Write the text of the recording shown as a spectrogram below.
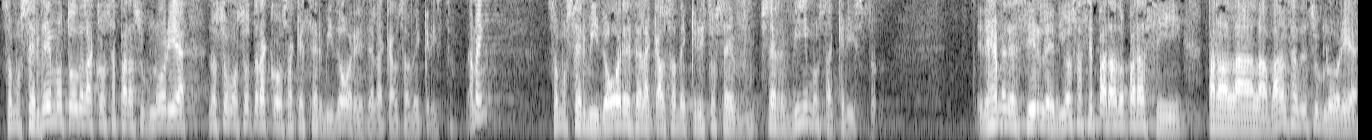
Somos, servemos todas las cosas para su gloria, no somos otra cosa que servidores de la causa de Cristo. Amén. Somos servidores de la causa de Cristo, servimos a Cristo. Y déjeme decirle, Dios ha separado para sí, para la alabanza de su gloria,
